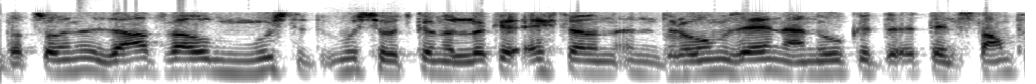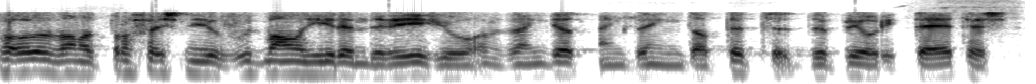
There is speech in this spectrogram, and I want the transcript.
Dat zou inderdaad wel, moest het, moest het kunnen lukken, echt wel een, een droom zijn. En ook het, het in stand houden van het professionele voetbal hier in de regio. En ik denk dat, ik denk dat dit de prioriteit is.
